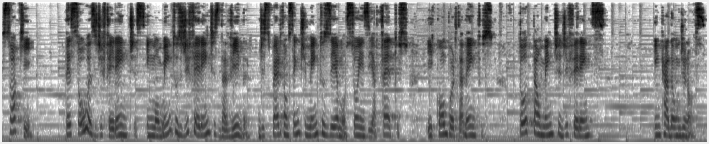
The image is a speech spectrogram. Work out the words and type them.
Só que pessoas diferentes, em momentos diferentes da vida, despertam sentimentos e emoções e afetos e comportamentos totalmente diferentes em cada um de nós.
